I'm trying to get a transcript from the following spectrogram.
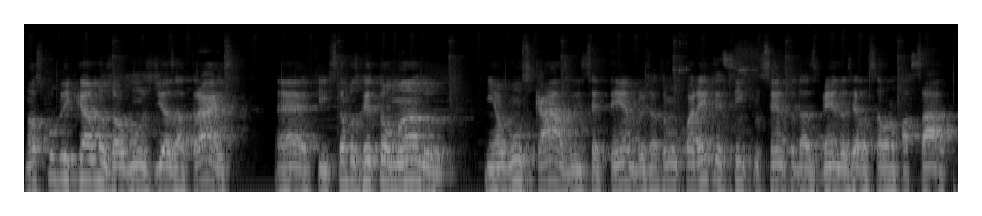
Nós publicamos alguns dias atrás é, que estamos retomando, em alguns casos, em setembro, já estamos com 45% das vendas em relação ao ano passado.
